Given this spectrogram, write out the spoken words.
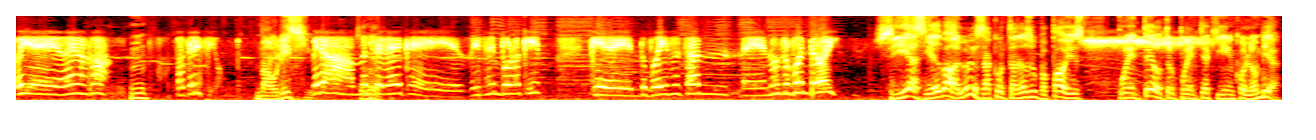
Oye, ven acá. mm, Patricio. Mauricio. Mira, me Señor. enteré que dicen por aquí que en tu país están en otro puente hoy. Sí, así es, Babalú, le está contando a su papá. Hoy es puente, otro puente aquí en Colombia.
